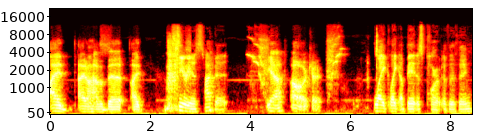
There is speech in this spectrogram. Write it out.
I I don't have a bit. I Serious I- bit. yeah. Oh okay. Like like a bit is part of the thing.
